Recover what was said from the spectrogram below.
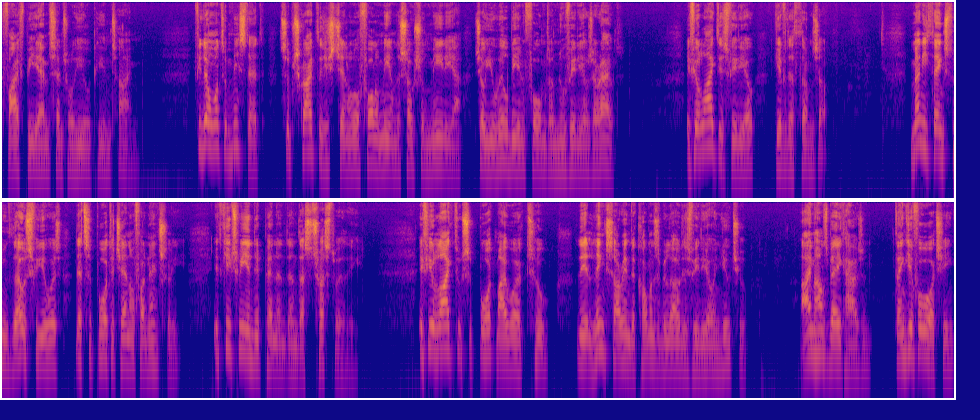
5pm Central European time. If you don't want to miss that, subscribe to this channel or follow me on the social media so you will be informed when new videos are out. If you like this video give it a thumbs up. Many thanks to those viewers that support the channel financially. It keeps me independent and thus trustworthy. If you like to support my work too, the links are in the comments below this video on YouTube. I'm Hans Beekhuizen, thank you for watching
